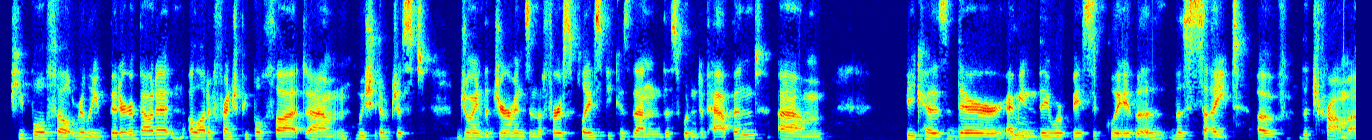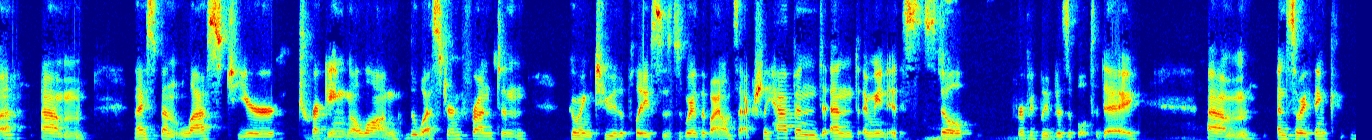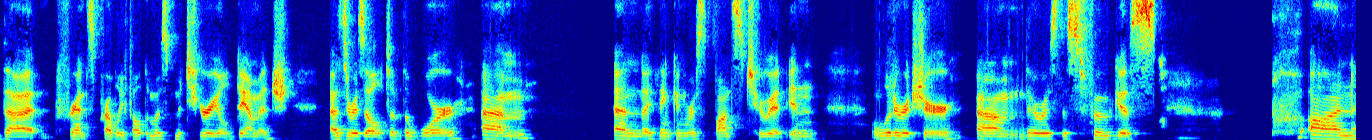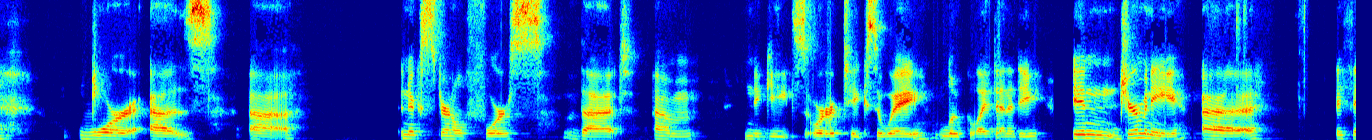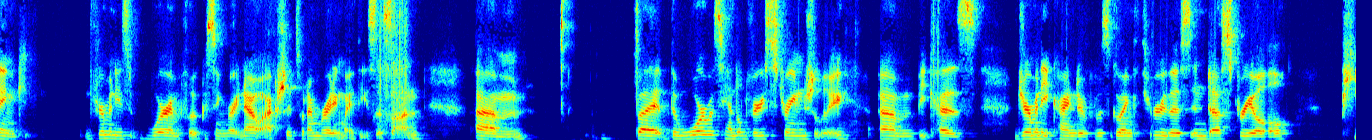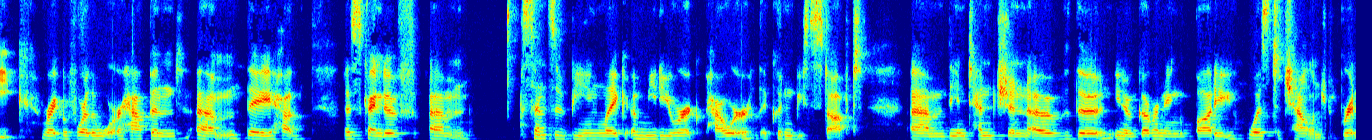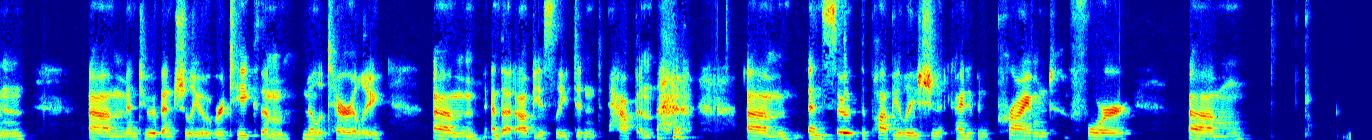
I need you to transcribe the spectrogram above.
people felt really bitter about it. A lot of french people thought um, we should have just joined the Germans in the first place because then this wouldn't have happened. Um, because they're, I mean, they were basically the the site of the trauma. Um, and I spent last year trekking along the Western Front and going to the places where the violence actually happened. And I mean, it's still perfectly visible today. Um, and so I think that France probably felt the most material damage as a result of the war. Um, and I think in response to it in literature, um, there was this focus on war as uh, an external force that um, negates or takes away local identity. In Germany, uh, I think Germany's where I'm focusing right now. Actually, it's what I'm writing my thesis on. Um, but the war was handled very strangely um, because Germany kind of was going through this industrial peak right before the war happened. Um, they had this kind of um, sense of being like a meteoric power that couldn't be stopped. Um, the intention of the you know governing body was to challenge Britain um, and to eventually overtake them militarily, um, and that obviously didn't happen. Um, and so the population had kind of been primed for um,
